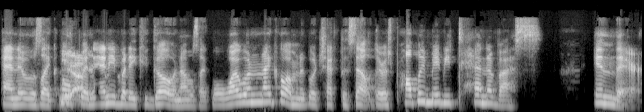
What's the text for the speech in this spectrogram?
And it was like open, yeah. anybody could go. And I was like, well, why wouldn't I go? I'm gonna go check this out. There was probably maybe 10 of us in there.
